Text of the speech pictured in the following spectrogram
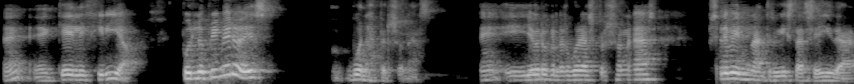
¿Eh? Eh, ¿Qué elegiría? Pues lo primero es buenas personas. Y yo creo que las buenas personas se ve en una entrevista enseguida,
